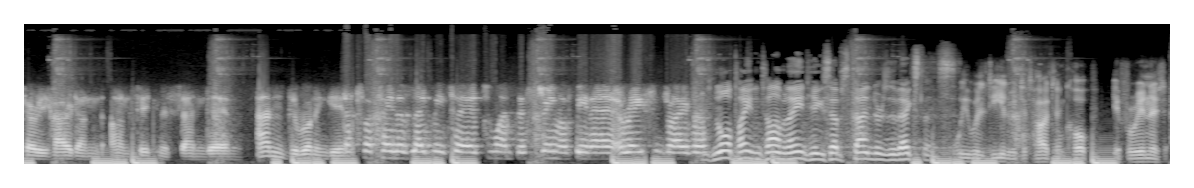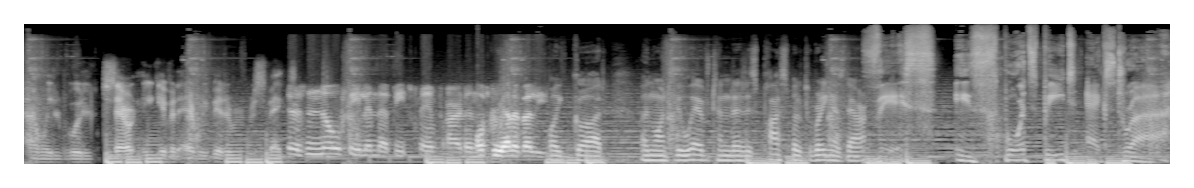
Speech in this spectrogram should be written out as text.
very hard on, on fitness and um, and the running game. That's what kind of led me to, to want this dream of being a, a racing driver. There's no point in talking about anything except standards of excellence. We will deal with the Tailteann Cup if we're in it, and we'll, we'll certainly give it every bit of respect. There's no feeling that beats playing for Ireland up the yellow belly. By God, I'm going to do everything that is possible to bring us there. This is Sports Beat Extra.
